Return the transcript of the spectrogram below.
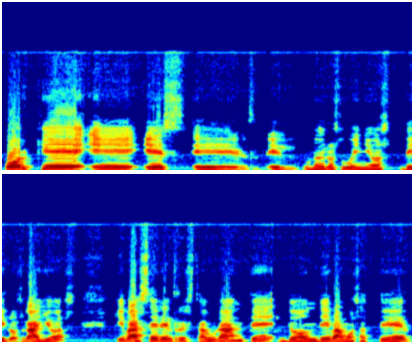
porque eh, es uno de los dueños de Los Gallos que va a ser el restaurante donde vamos a hacer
